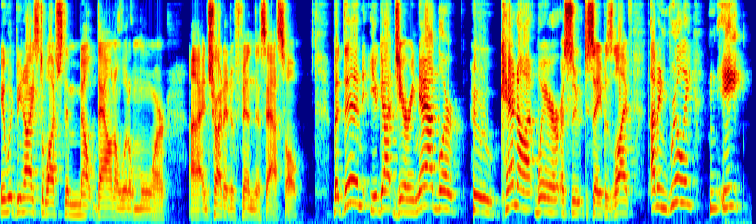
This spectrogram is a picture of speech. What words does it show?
it would be nice to watch them melt down a little more uh, and try to defend this asshole. But then you got Jerry Nadler, who cannot wear a suit to save his life. I mean, really, he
